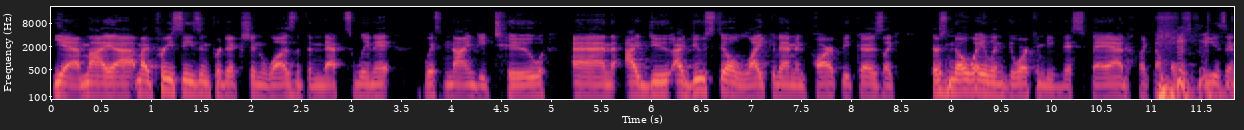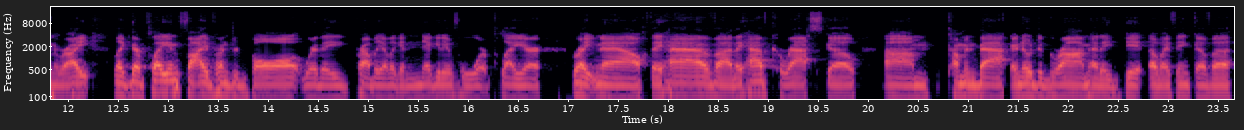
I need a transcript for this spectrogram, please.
yeah, my uh, my preseason prediction was that the Mets win it with 92 and i do i do still like them in part because like there's no way lindor can be this bad like the whole season right? Like they're playing 500 ball where they probably have like a negative war player right now. They have uh, they have carrasco um, coming back. I know DeGrom had a bit of i think of a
